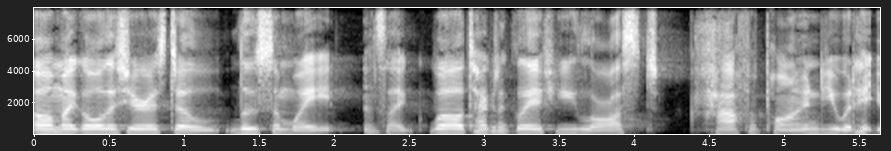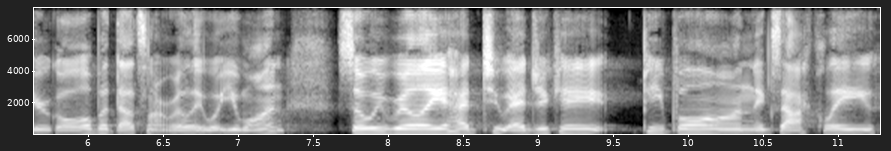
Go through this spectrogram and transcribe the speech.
oh, my goal this year is to lose some weight. It's like, well, technically, if you lost half a pound, you would hit your goal, but that's not really what you want. So we really had to educate people on exactly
